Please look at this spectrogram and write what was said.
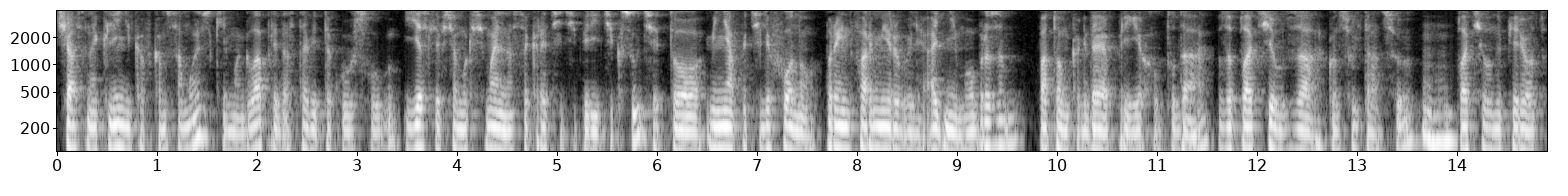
частная клиника в Комсомольске могла предоставить такую услугу. Если все максимально сократить и перейти к сути, то меня по телефону проинформировали одним образом, Потом, когда я приехал туда, заплатил за консультацию, Мгм. платил наперед,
